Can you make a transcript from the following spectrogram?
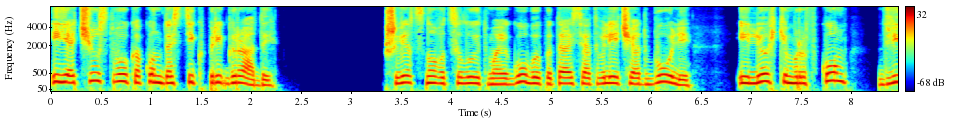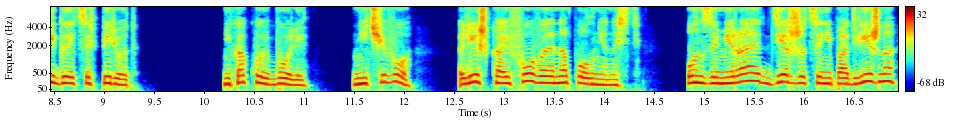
и я чувствую, как он достиг преграды. Швед снова целует мои губы, пытаясь отвлечь от боли, и легким рывком двигается вперед. Никакой боли. Ничего. Лишь кайфовая наполненность. Он замирает, держится неподвижно,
